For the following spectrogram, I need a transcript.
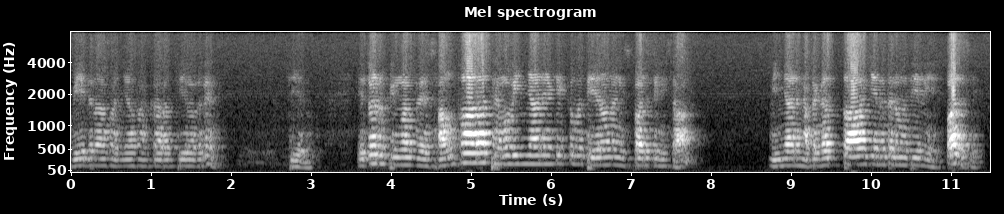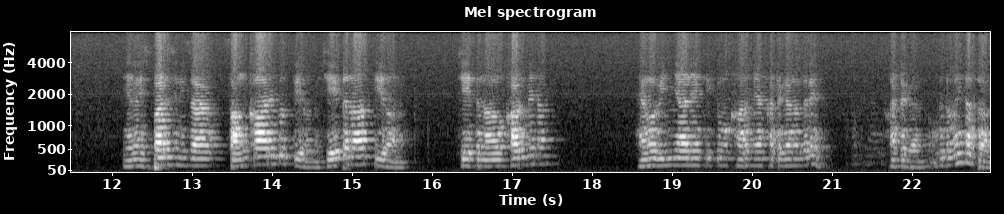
වේදනා සංඥා සංකාරක් තියෙනවද නැද්ද? තියෙනවා. ඒතකොට පින්වත්නි සංකාරات හැම විඥානයක් එක්කම තියෙනවා නම් ස්පර්ශ නිසා විඥාන හටගත්තා කියන තැනම තියෙන ස්පර්ශය. එහෙනම් ස්පර්ශ නිසා සංකාරිකුත් තියෙනවා, චේතනාවක් තියෙනවා. චේතනාව කර්මෙනම් හැම විඥානයක් එක්කම කර්මයක් හටගන්නවද නැද්ද? හටගන්නවා. ඔක තමයි කතාව.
